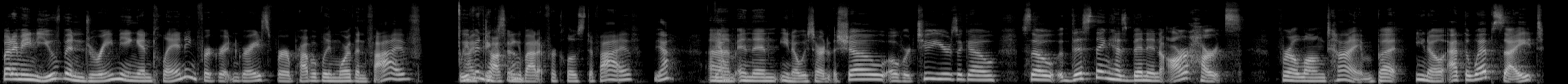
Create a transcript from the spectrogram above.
but i mean you've been dreaming and planning for grit and grace for probably more than five we've been talking so. about it for close to five yeah um, yeah. And then, you know, we started the show over two years ago. So this thing has been in our hearts for a long time. But, you know, at the website,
